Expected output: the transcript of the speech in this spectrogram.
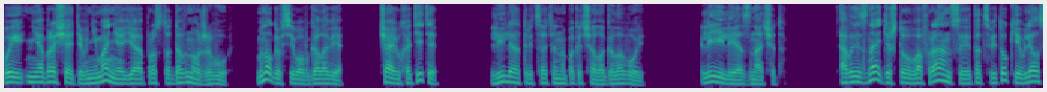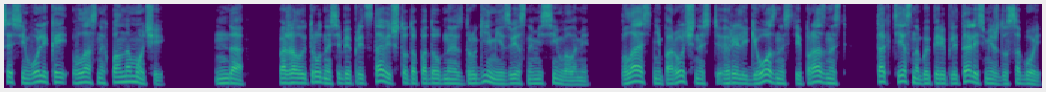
Вы не обращайте внимания, я просто давно живу. Много всего в голове. Чаю хотите?» Лилия отрицательно покачала головой. «Лилия, значит. А вы знаете, что во Франции этот цветок являлся символикой властных полномочий? Да, Пожалуй, трудно себе представить что-то подобное с другими известными символами. Власть, непорочность, религиозность и праздность так тесно бы переплетались между собой.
